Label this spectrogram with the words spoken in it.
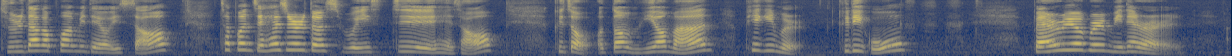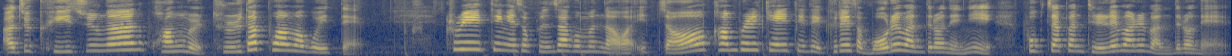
둘 다가 포함이 되어 있어. 첫 번째 hazardous waste 해서 그죠? 어떤 위험한 폐기물 그리고 variable mineral 아주 귀중한 광물 둘 다 포함하고 있대. creating에서 분사 구문 나와 있죠. complicated 그래서 뭐를 만들어내니 복잡한 딜레마를 만들어내.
